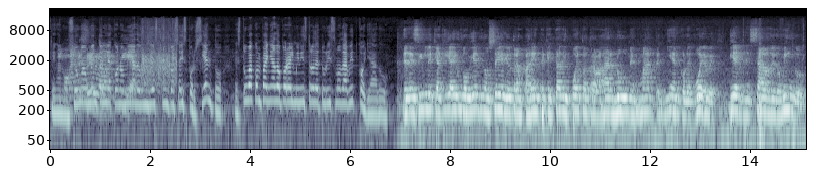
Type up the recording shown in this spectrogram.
quien anunció un aumento en la economía de un 10.6%, estuvo acompañado por el ministro de Turismo David Collado. de decirle que aquí hay un gobierno serio, transparente, que está dispuesto a trabajar lunes, martes, miércoles, jueves, viernes, sábado y domingo,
